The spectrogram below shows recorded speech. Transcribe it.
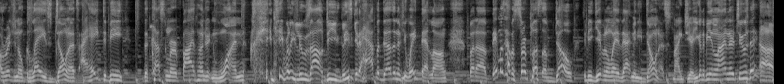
original glazed donuts. I hate to be the customer 501, they really lose out. Do you at least get a half a dozen if you wait that long? But uh, they must have a surplus of dough to be giving away that many donuts, Mike G. Are you going to be in line there Tuesday? Uh,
